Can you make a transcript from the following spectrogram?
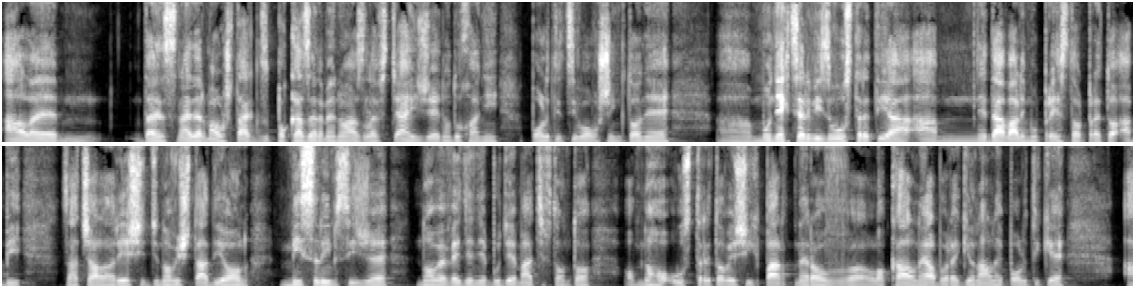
ale Dan Snyder má už tak pokazené meno a zlé vzťahy, že jednoducho ani politici vo Washingtone mu nechceli výsť v ústrety a, a nedávali mu priestor preto, aby začal riešiť nový štadión. Myslím si, že nové vedenie bude mať v tomto o mnoho ústretovejších partnerov v lokálnej alebo regionálnej politike a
